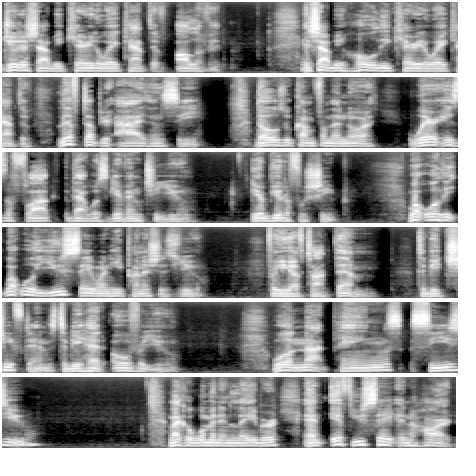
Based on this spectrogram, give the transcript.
Judah shall be carried away captive, all of it. It shall be wholly carried away captive. Lift up your eyes and see. Those who come from the north, where is the flock that was given to you? Your beautiful sheep. What will he, what will you say when he punishes you? For you have taught them to be chieftains, to be head over you. Will not pangs seize you? Like a woman in labor, and if you say in heart,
